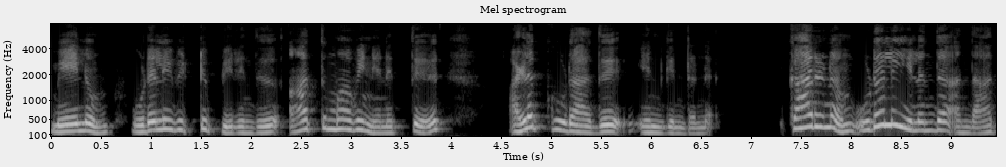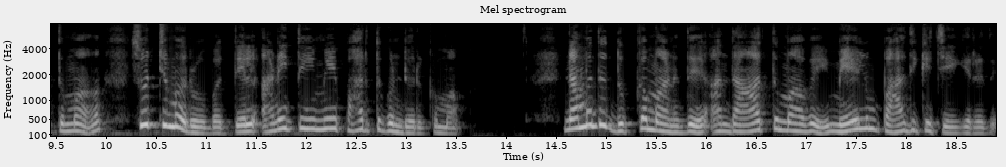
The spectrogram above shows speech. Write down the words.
மேலும் உடலை விட்டு பிரிந்து ஆத்மாவை நினைத்து அழக்கூடாது என்கின்றனர். காரணம் உடலை இழந்த அந்த ஆத்மா சூட்சும ரூபத்தில் அனைத்தையுமே பார்த்து கொண்டிருக்குமாம். நமது துக்கமானது அந்த ஆத்மாவை மேலும் பாதிக்க செய்கிறது.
